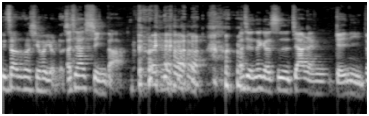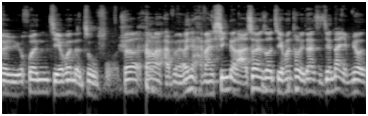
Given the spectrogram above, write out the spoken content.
你知道这东西会有的，而且它新的、啊，对，而且那个是家人给你对于婚结婚的祝福，这当然还不能，而且还蛮新的啦。虽然说结婚拖了一段时间，但也没有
